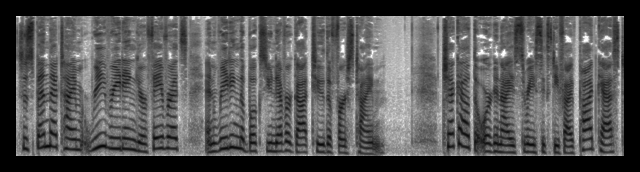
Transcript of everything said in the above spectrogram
So spend that time rereading your favorites and reading the books you never got to the first time. Check out the Organized 365 podcast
